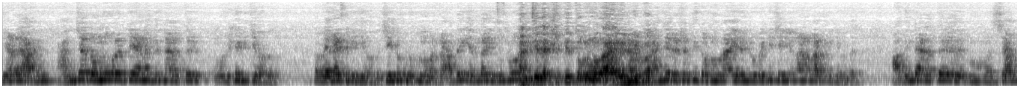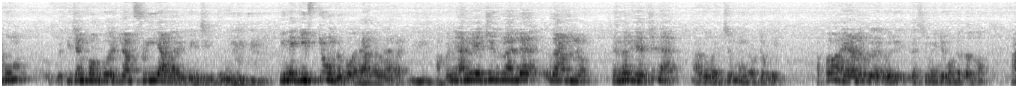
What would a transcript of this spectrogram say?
ഇയാൾ അഞ്ചോ തൊണ്ണൂറൊക്കെയാണ് ഇതിന്റെ അകത്ത് ഇട്ടിരിക്കുന്നത് വില ഇട്ടിരിക്കുന്നത് ചെയ്തു കൊടുക്കുന്നു പറഞ്ഞാൽ അത് എന്താ ഇൻക്ലൂഡ് അഞ്ച് ലക്ഷത്തി തൊണ്ണൂറായിരം രൂപ. അഞ്ച് ലക്ഷത്തി തൊണ്ണൂറായിരം രൂപയ്ക്ക് ചെയ്യുന്നതാണ് പറഞ്ഞിരിക്കുന്നത്. അതിന്റെ അകത്ത് സ്റ്റവും കിച്ചൺ ഹോബും എല്ലാം ഫ്രീ ആണ് എഴുതി വെച്ചിരിക്കുന്നത്. പിന്നെ ഗിഫ്റ്റും ഉണ്ട് പോരാതെ വേറെ. അപ്പൊ ഞാൻ വിചാരിച്ചു ഇത് നല്ല ഇതാണല്ലോ എന്ന് വിചാരിച്ച് ഞാൻ അത് വെച്ച് മുന്നോട്ട് പോയി. അപ്പോൾ അയാൾ ഒരു എസ്റ്റിമേറ്റ് കൊണ്ടു തന്നു ആ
